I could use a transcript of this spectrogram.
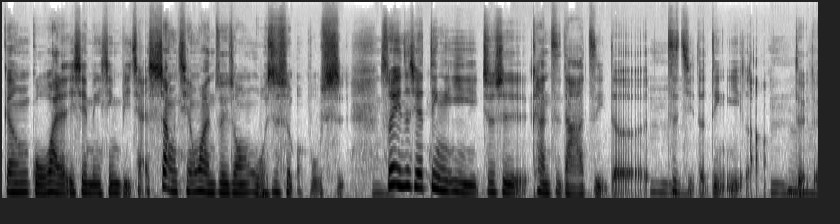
跟国外的一些明星比起来，上千万追踪，我是什么？不是。所以这些定义就是看自大家自己的、自己的定义啦。对对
